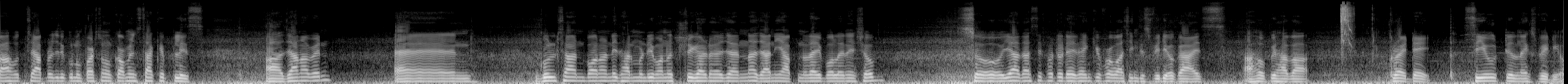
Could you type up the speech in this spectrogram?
বা হচ্ছে আপনার যদি কোনো পার্সোনাল কমেন্টস থাকে প্লিজ জানাবেন। অ্যান্ড গুলশান, বনানি, ধানমন্ডি মানুষ ট্রিগার্ড হয়ে যান না, জানি আপনারাই বলেন এসব। So yeah that's it for today thank you for watching this video guys I hope you have a great day see you till next video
